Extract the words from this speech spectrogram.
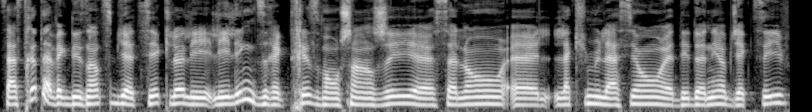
Ça se traite avec des antibiotiques. Là. Les, les lignes directrices vont changer euh, selon euh, l'accumulation euh, des données objectives.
